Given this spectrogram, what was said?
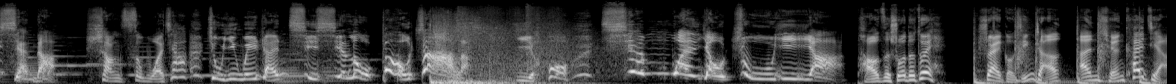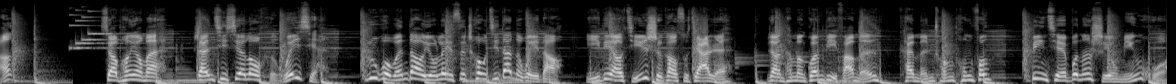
险的。上次我家就因为燃气泄漏爆炸了，以后千万要注意呀！桃子说的对，帅狗警长安全开讲。小朋友们，燃气泄漏很危险，如果闻到有类似臭鸡蛋的味道，一定要及时告诉家人，让他们关闭阀门，开门窗通风，并且不能使用明火，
